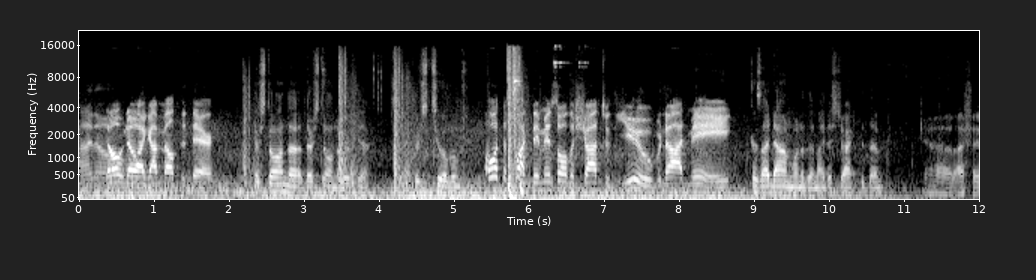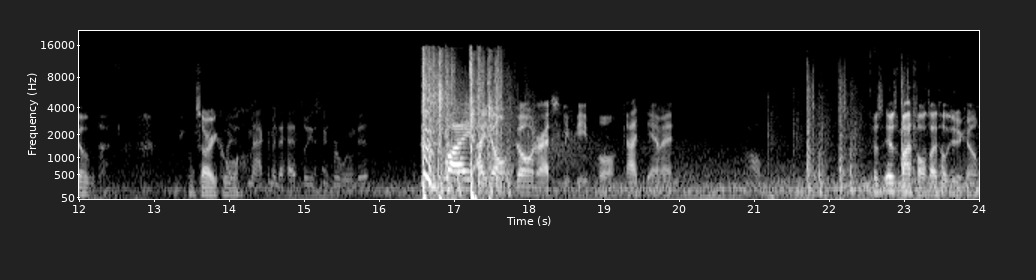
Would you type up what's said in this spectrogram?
I know. No, no, I got melted there. They're still on the. They're still on the roof. Yeah. There's two of them. Oh, what the fuck? They miss all the shots with you, but not me. Cause I downed one of them. I distracted them. God, I failed. I'm sorry, I cool. just smacked him in the head, so he's super wounded. That's why I don't go and rescue people. God damn it. Ow. It was, it was my fault. I told you to come.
